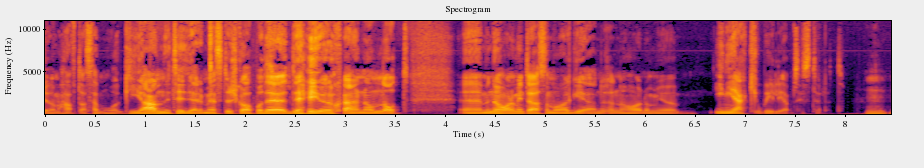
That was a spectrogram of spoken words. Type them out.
de har haft Asamoah Gyan i tidigare mästerskap och det, det är ju en stjärna om något. Eh, men nu har de inte Asamoah Gyan utan nu har de ju Iñaki Williams istället. Mm.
